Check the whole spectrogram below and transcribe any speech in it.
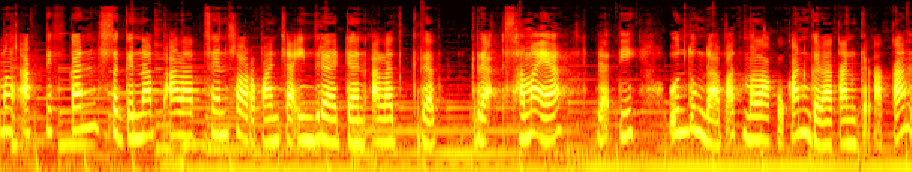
mengaktifkan segenap alat sensor panca indera dan alat gerak, gerak sama ya. Berarti untuk dapat melakukan gerakan-gerakan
